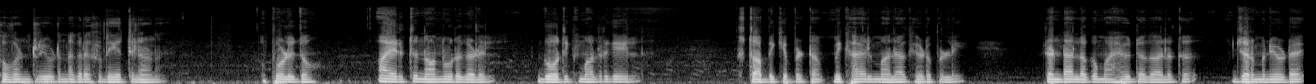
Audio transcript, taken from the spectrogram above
കൊവൻട്രിയുടെ നഗരഹൃദയത്തിലാണ്. ഇതോ ആയിരത്തി നാനൂറുകളിൽ ഗോതിക് മാതൃകയിൽ സ്ഥാപിക്കപ്പെട്ട മിഖായൽ മാലാഖയുടെ പള്ളി രണ്ടാം ലോക മഹായുദ്ധകാലത്ത് ജർമ്മനിയുടെ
